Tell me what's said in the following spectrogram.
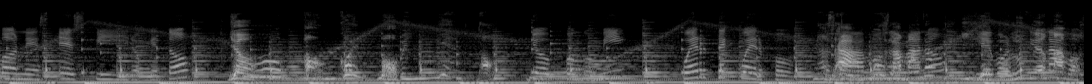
pones espiroqueto? Yo pongo el movimiento. Yo pongo mi fuerte cuerpo. Nos damos la mano y evolucionamos.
